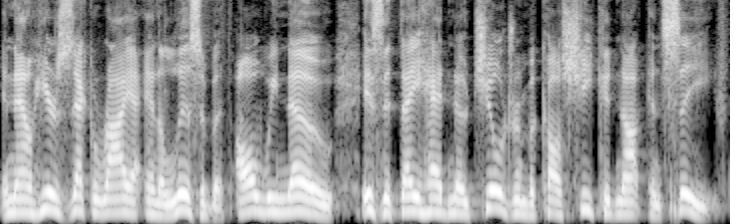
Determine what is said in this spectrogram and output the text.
And now here's Zechariah and Elizabeth. All we know is that they had no children because she could not conceive.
